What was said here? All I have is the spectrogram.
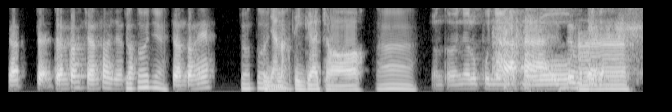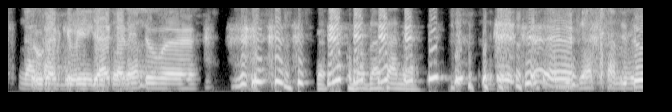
Co- co- Contoh, contoh, contoh. contohnya Contohnya? Punya contohnya anak tiga, cok. nah Contohnya lu punya anak mulu, Itu bukan- Ah, nggak Bukan KB kebijakan gitu kan. itu mah. kebablasan ya. Kebijakan Itu,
